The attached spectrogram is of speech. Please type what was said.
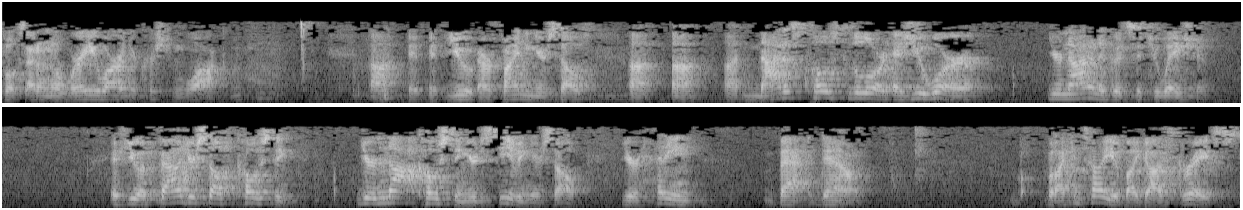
Folks, I don't know where you are in your Christian walk uh, if, if, you are finding yourself uh, uh, uh, not as close to the Lord as you were, you're not in a good situation. If you have found yourself coasting, you're not coasting, you're deceiving yourself. You're heading back down. But I can tell you by God's grace,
